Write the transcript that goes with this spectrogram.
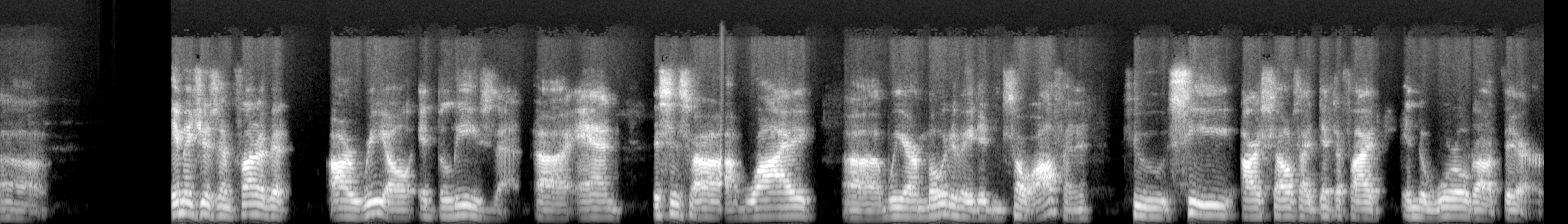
uh, images in front of it are real, it believes that. Uh, and this is uh, we are motivated and so often to see ourselves identified in the world out there.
